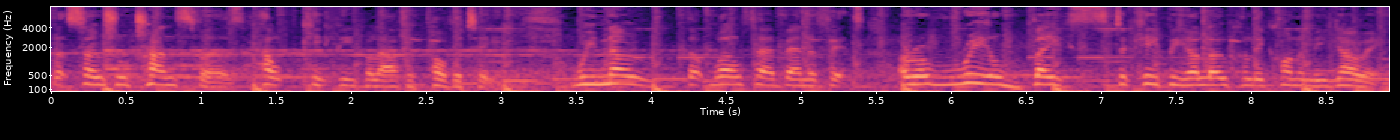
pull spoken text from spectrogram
that social transfers help keep people out of poverty. We know that welfare benefits are a real base to keeping a local economy going.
